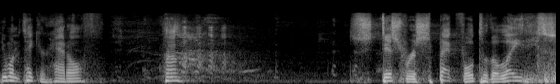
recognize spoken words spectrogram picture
you want to take your hat off? Huh? It's disrespectful to the ladies.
